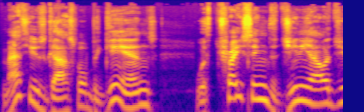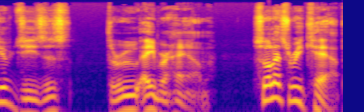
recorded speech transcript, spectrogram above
Matthew's Gospel begins with tracing the genealogy of Jesus through Abraham. So let's recap.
